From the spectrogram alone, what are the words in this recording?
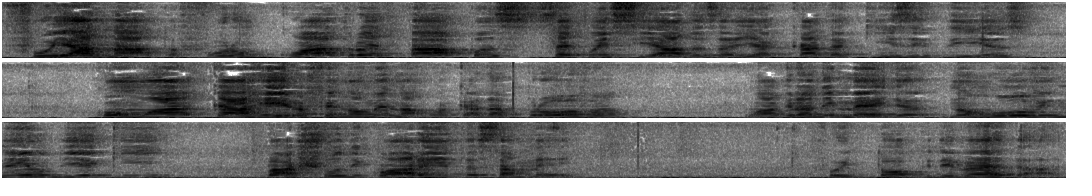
foi a nata. Foram quatro etapas sequenciadas aí a cada 15 dias com uma carreira fenomenal. A cada prova, uma grande média. Não houve nenhum dia que baixou de 40 essa média. Foi top de verdade.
